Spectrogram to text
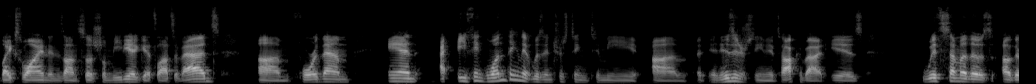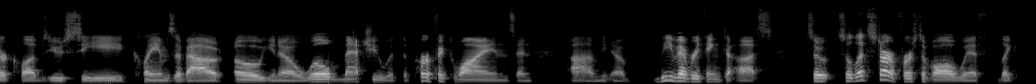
likes wine and is on social media gets lots of ads um, for them. And I, I, think one thing that was interesting to me, um, it is interesting to talk about, is with some of those other clubs, you see claims about, oh, you know, we'll match you with the perfect wines, and um, you know, leave everything to us. So, so let's start first of all with like,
